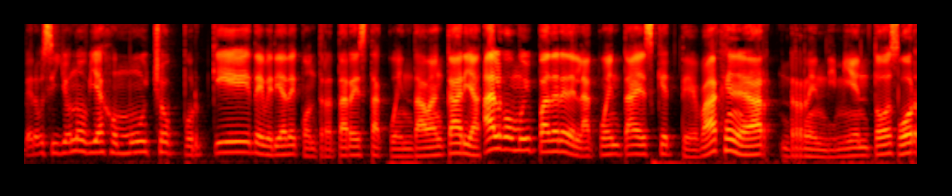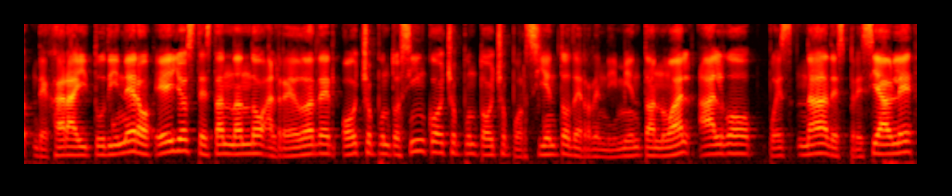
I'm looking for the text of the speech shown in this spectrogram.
pero si yo no viajo mucho, ¿por qué debería de contratar esta cuenta bancaria? Algo muy padre de la cuenta es que te va a generar rendimientos por dejar ahí tu dinero. Ellos te están dando alrededor del 8.5, 8.8% de rendimiento anual, algo pues nada despreciable.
